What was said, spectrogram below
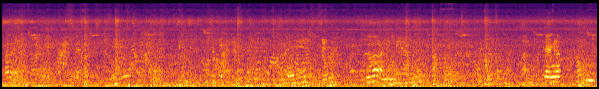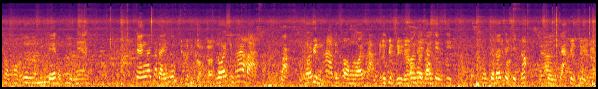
เท่าไหร่ไหน เชื่อม เออนี่แมนแพง นะเขาคือมีสองหมอเออนี่มีเจ็ดเออแม่แพงนะเท่าไหร่นึงสิบกับสิบสองก็ร้อยสิบห้าบาทค่ะว่ะร้อยสิบห้าเป็นสองร้อยสามอันสินี้บเปลี่ยนชื่อแล้วก็ได้ร้อยเจ็ดสิบมันจะได้เจ็ดสิบเนาะสูงจ้ะเปลี่ยนชื่อแล้ว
